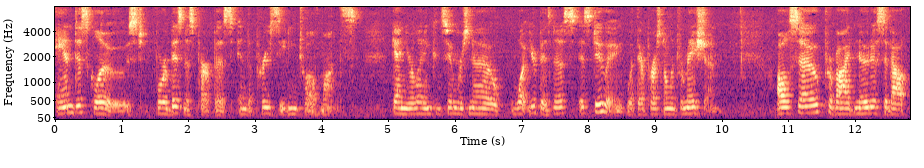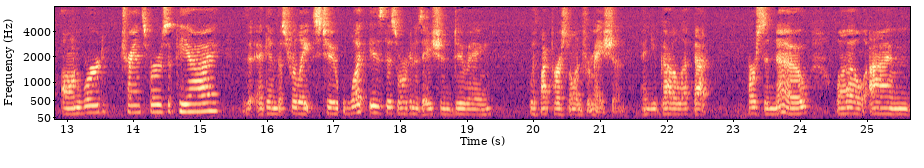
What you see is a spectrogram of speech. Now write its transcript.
and disclosed for a business purpose in the preceding 12 months. Again, you're letting consumers know what your business is doing with their personal information. Also, provide notice about onward transfers of PI. Again, this relates to what is this organization doing with my personal information? And you've got to let that person know well i'm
